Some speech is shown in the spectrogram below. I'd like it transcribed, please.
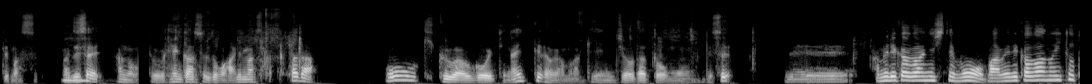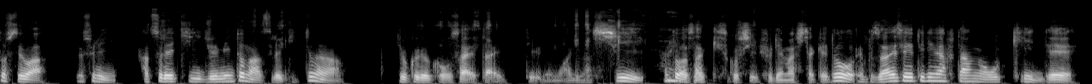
てます。まあ、実際、あの、変換するところありますから。ただ、大きくは動いてないっていうのがまあ現状だと思うんです。で、アメリカ側にしても、まあ、アメリカ側の意図としては、要するに圧力、住民との圧力っていうのは極力抑えたいっていうのもありますし、あとはさっき少し触れましたけど、やっぱ財政的な負担が大きいんで、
